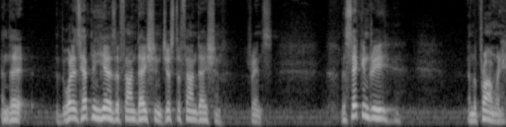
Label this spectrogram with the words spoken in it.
And the, what is happening here is a foundation, just a foundation, friends. The secondary and the primary.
